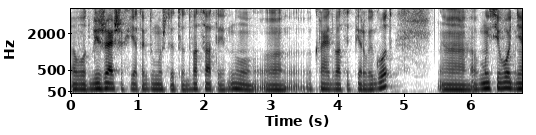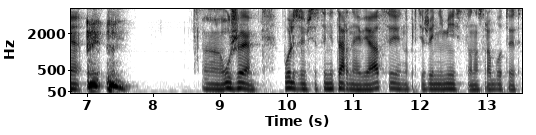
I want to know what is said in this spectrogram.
Вот, ближайших, я так думаю, что это 20 ну, э, край 21 год. Э, мы сегодня уже пользуемся санитарной авиацией. На протяжении месяца у нас работает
